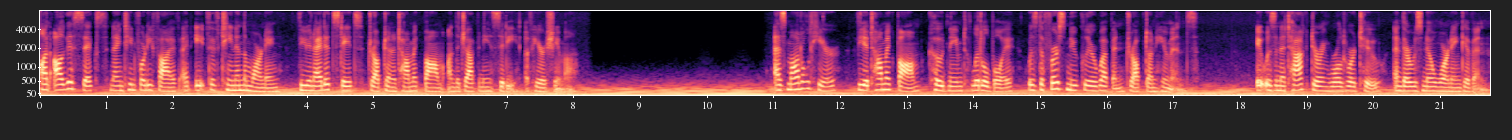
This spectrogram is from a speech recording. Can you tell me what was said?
On August 6, 1945, at 8:15 in the morning, the United States dropped an atomic bomb on the Japanese city of Hiroshima. As modeled here, the atomic bomb, codenamed Little Boy, was the first nuclear weapon dropped on humans. It was an attack during World War II, and there was no warning given.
